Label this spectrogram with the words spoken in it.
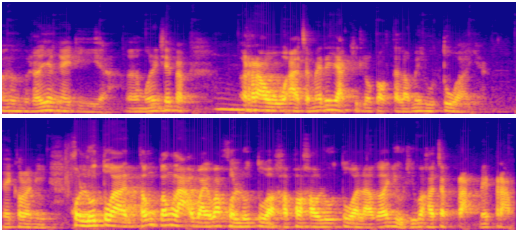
เออ แล้วยังไงดีอะเออสมมติอย่างเช่นแบบอืมเราอาจจะไม่ได้อยากคิดลบหรอกแต่เราไม่รู้ตัวอย่างเงี้ยในกรณี คนรู้ตัวต้องต้องละเอาไว้ว่าคนรู้ตัวครับพอเขารู้ตัวแล้วก็อยู่ที่ว่าเขาจะปรับไม่ปรับ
